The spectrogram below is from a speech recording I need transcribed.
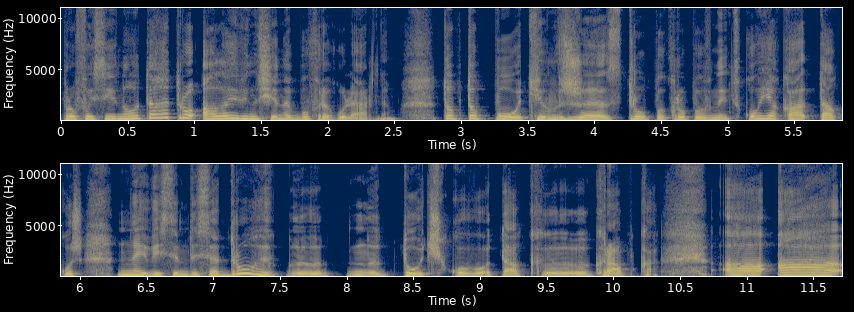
професійного театру, але він ще не був регулярним. Тобто потім вже з трупи Кропивницького, яка також не 82-й е, точково, так, е, крапка, а, а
